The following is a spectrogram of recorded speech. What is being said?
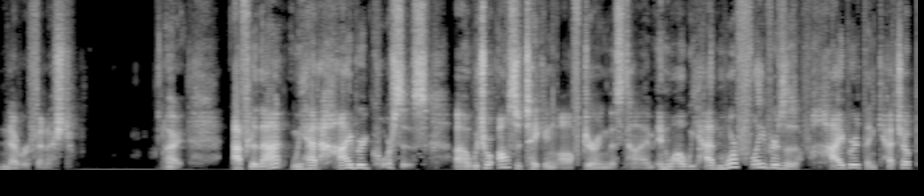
never finished. All right. After that, we had hybrid courses, uh, which were also taking off during this time. And while we had more flavors of hybrid than ketchup,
